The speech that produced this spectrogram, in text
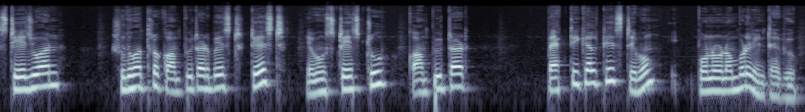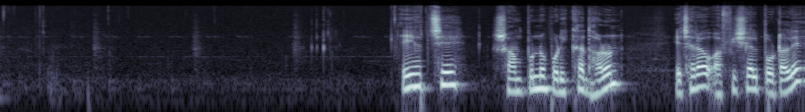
স্টেজ ওয়ান শুধুমাত্র কম্পিউটার বেসড টেস্ট এবং stage two computer practical test এবং পনেরো নম্বরের ইন্টারভিউ। এই হচ্ছে সম্পূর্ণ পরীক্ষার ধরন। এছাড়াও অফিসিয়াল পোর্টালে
